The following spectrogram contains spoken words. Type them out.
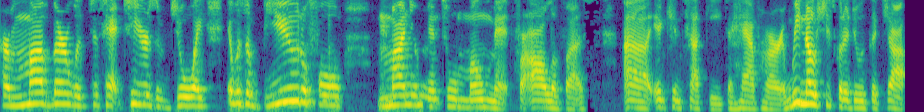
Her mother was just had tears of joy. It was a beautiful, monumental moment for all of us uh, in Kentucky to have her. And we know she's going to do a good job.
